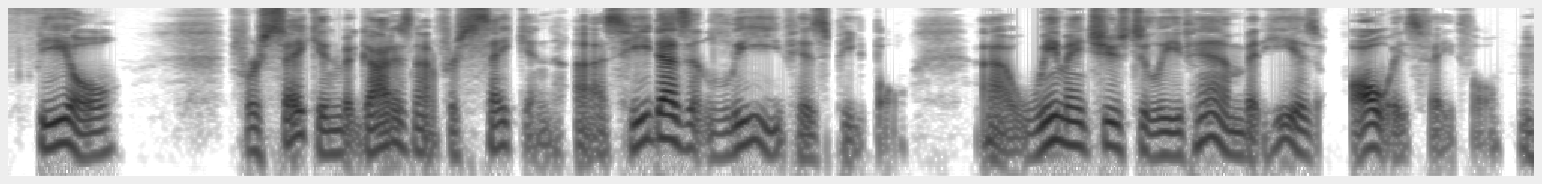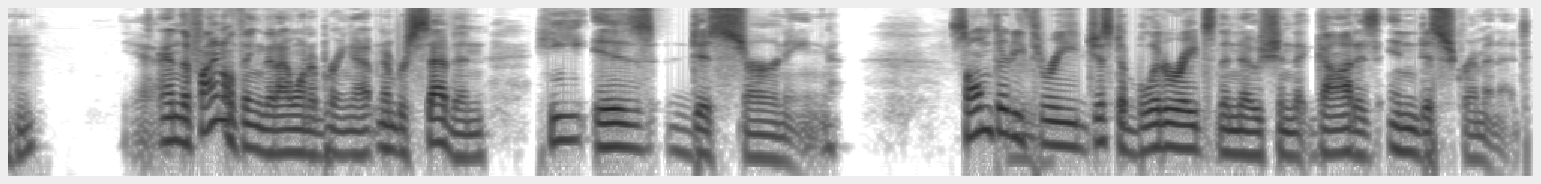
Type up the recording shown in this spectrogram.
feel forsaken, but God has not forsaken us. He doesn't leave his people. Uh, we may choose to leave him, but he is always faithful. Mm-hmm. Yeah. And the final thing that I want to bring up, number seven, he is discerning. Psalm mm. 33 just obliterates the notion that God is indiscriminate.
